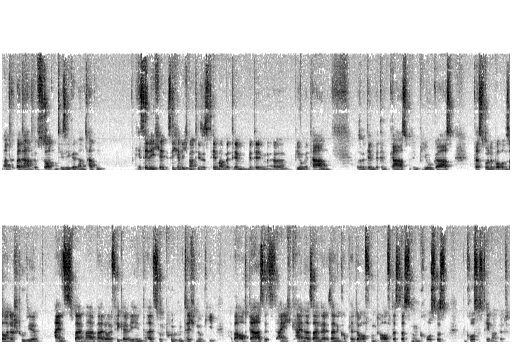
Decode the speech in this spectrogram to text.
weitere Antriebssorten, die Sie genannt hatten, ist sicherlich noch dieses Thema mit dem, mit dem äh, Biomethan, also mit dem, mit dem Gas, mit dem Biogas. Das wurde bei uns auch in der Studie ein, zweimal beiläufig erwähnt als so Brückentechnologie. Aber auch da setzt eigentlich keiner seine, seine komplette Hoffnung drauf, dass das ein großes, ein großes Thema wird.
